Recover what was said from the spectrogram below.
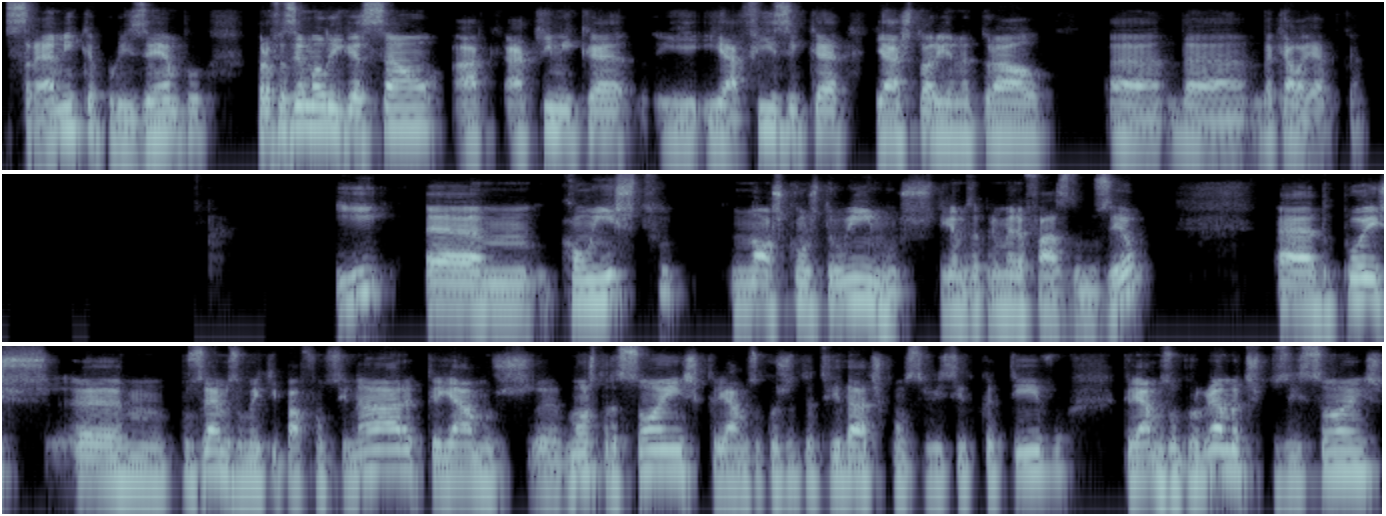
cerâmica, por exemplo, para fazer uma ligação à, à química e, e, à física e à história natural uh, da, daquela época. E um, com isto nós construímos, digamos, a primeira fase do museu, Uh, depois um, pusemos uma equipa a funcionar, criámos uh, demonstrações, criámos um conjunto de atividades com o serviço educativo, criámos um programa de exposições,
